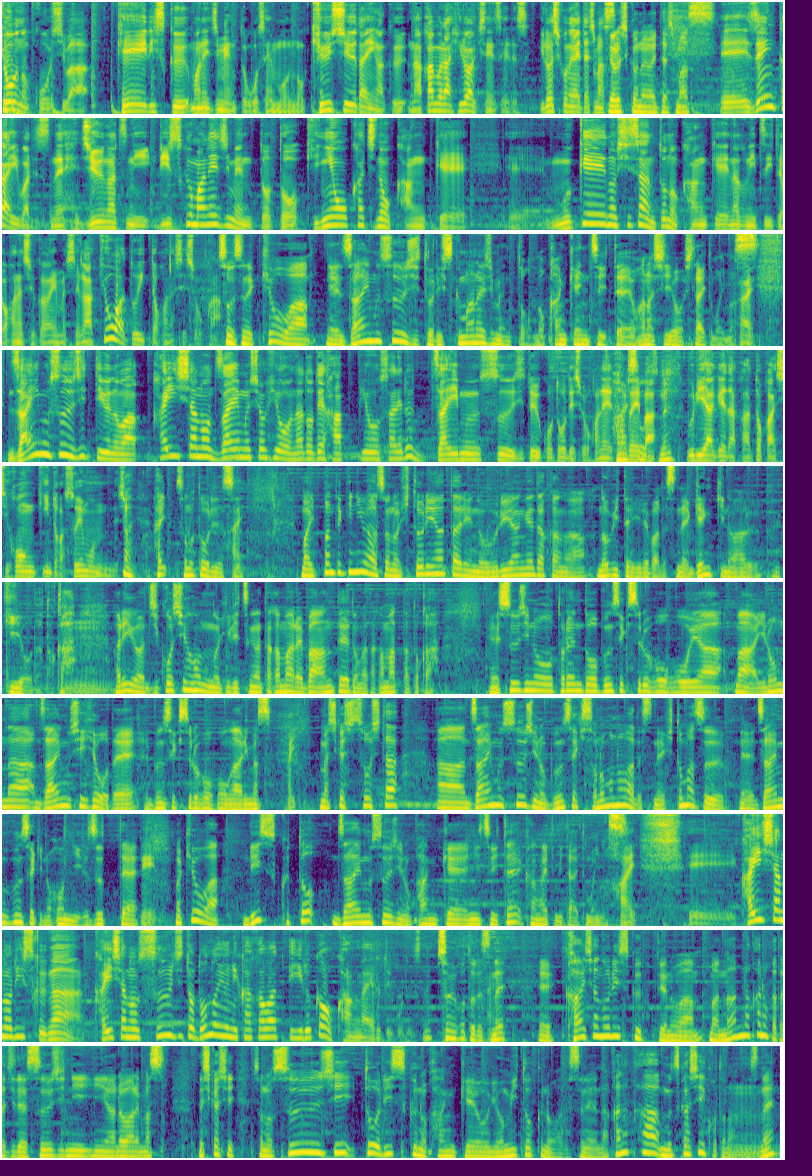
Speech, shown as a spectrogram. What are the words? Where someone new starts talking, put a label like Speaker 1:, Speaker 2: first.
Speaker 1: 今日の講師は経営リスクマネジメントご専門の九州大学中村博明先生です。よろしくお願いいたします。
Speaker 2: よろしくお願いいたします、
Speaker 1: えー、前回はですね10月にリスクマネジメントと企業価値の関係えー、無形の資産との関係などについてお話を伺いましたが今日はどういったお話でしょうか？
Speaker 2: そうですね。今日は、えー、財務数字とリスクマネジメントの関係についてお話をしたいと思います、は
Speaker 1: い、財務数字っていうのは会社の財務諸表などで発表される財務数字ということでしょうかね？例えば、はいね、売上高とか資本金とかそういうものでしょうか？
Speaker 2: はいその通りです、はいまあ、一般的にはその1人当たりの売上高が伸びていればですね元気のある企業だとか、あるいは自己資本の比率が高まれば安定度が高まったとか数字のトレンドを分析する方法や、まあ、いろんな財務指標で分析する方法があります、はい、まあ、しかしそうしたあ財務数字の分析そのものはですねひとまず、ね、財務分析の本に譲って、ね、まあ、今日はリスクと財務数字の関係について考えてみたいと思います、
Speaker 1: はい。えー、会社のリスクが会社の数字とどのように関わっているかを考えるということですね。
Speaker 2: そういうことですね、はい、え会社のリスクっていうのは、まあ、何らかの形で数字に現れます。しかしその数字とリスクの関係を読み解くのはですねなかなか難しいことなんですね。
